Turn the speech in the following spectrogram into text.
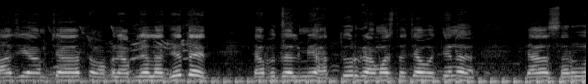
आज या आमच्या आपल्या आपल्याला देत आहेत. त्याबद्दल मी हत्तूर ग्रामस्थाच्या वतीनं त्या सर्व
